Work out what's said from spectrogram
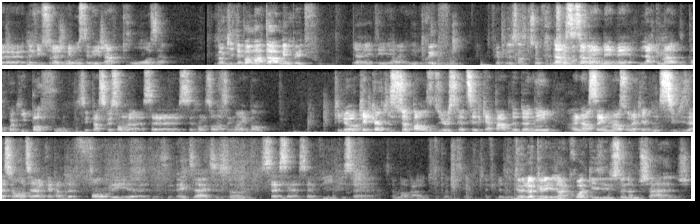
euh, de vivre sur la générosité des gens trois ans? Donc il était pas menteur, mais il peut être fou. Il aurait été... ouais, Il pourrait être fou. Ferait plus de sens qu'il soit fou. Non, mais que c'est ça, mais, mais, mais l'argument de pourquoi il est pas fou, c'est parce que son, son, son enseignement est bon. Puis là, Ouais. quelqu'un qui se pense Dieu serait-il capable de donner un enseignement sur lequel une civilisation entière est capable de fonder euh, Exact, c'est ça. sa, sa, sa vie, puis sa, sa morale, puis sa politique, puis sa philosophie? De là que les gens croient qu'ils se nomment sage,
